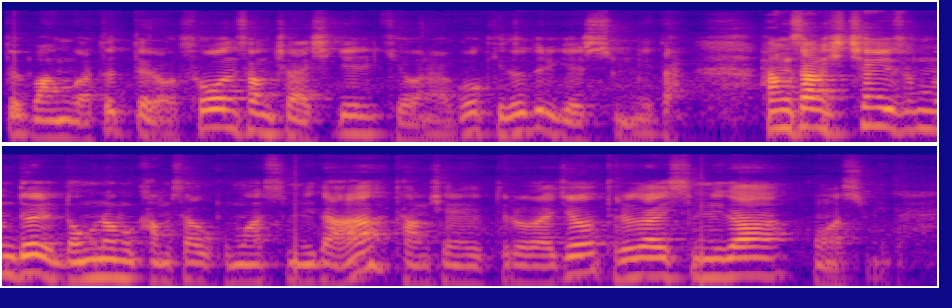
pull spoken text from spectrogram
뜻, 마음과 뜻대로 소원 성취하시길 기원하고 기도드리겠습니다. 항상 시청해주신 분들 너무너무 감사하고 고맙습니다. 다음 시간에 들어가죠. 들어가겠습니다. 고맙습니다.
